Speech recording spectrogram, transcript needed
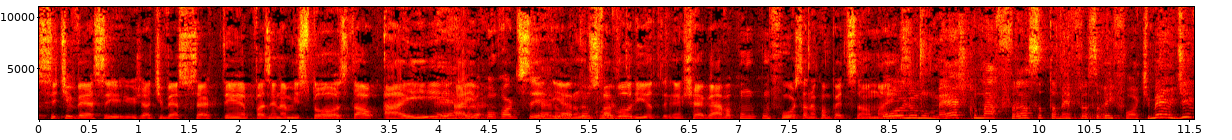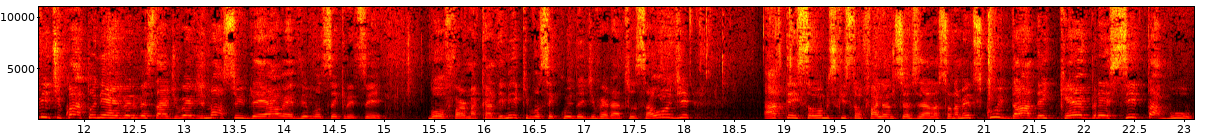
se tivesse, já tivesse certo tempo fazendo amistoso e tal, aí, é, aí eu concordo com você. Era e era um dos favoritos. Né? Chegava com, com força na competição. Mas... Olho no México, na França também, a França é. vem forte. Meio dia 24, UNIRV Universidade Verde, nosso ideal é ver você crescer. Boa Forma Academia, que você cuida de verdade da sua saúde. Atenção, homens que estão falhando seus relacionamentos. Cuidado, hein? Quebre esse tabu.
